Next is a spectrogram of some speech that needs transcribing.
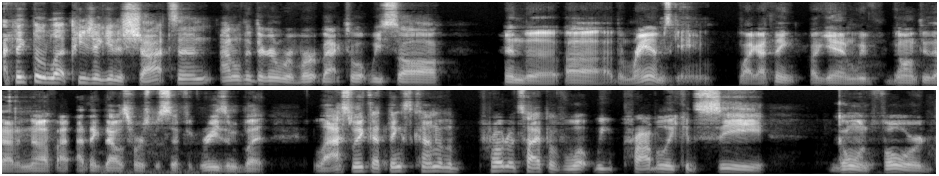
I think they'll let PJ get his shots in. I don't think they're going to revert back to what we saw in the uh, the Rams game. Like I think again we've gone through that enough. I, I think that was for a specific reason. But last week I think is kind of the prototype of what we probably could see going forward.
